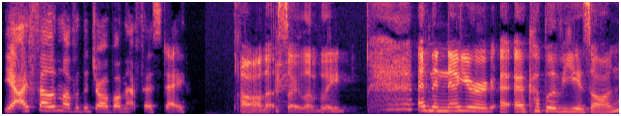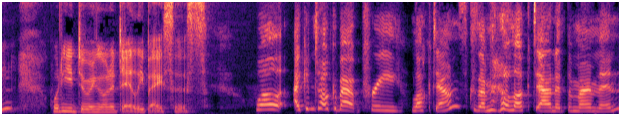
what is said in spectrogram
yeah, I fell in love with the job on that first day. Oh, that's so lovely. And then now you're a, a couple of years on. What are you doing on a daily basis? Well, I can talk about pre lockdowns because I'm in a lockdown at the moment.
